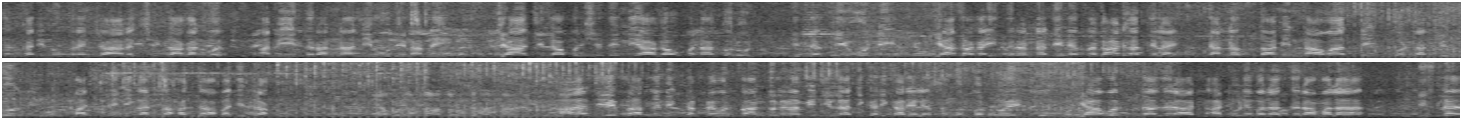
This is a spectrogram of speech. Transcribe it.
सरकारी नोकऱ्यांच्या आरक्षित जागांवर आम्ही इतरांना नेमू देणार नाही. ज्या जिल्हा परिषदेने आगाऊपणा करून तिथल्या सीओनी या जागा इतरांना देण्याचा घाट घातलेला आहे त्यांना सुद्धा आम्ही नावासहित कोर्टात फिरवून माजी सैनिकांचा हक्क अबाधित राखू. आंदोलन कसं असणार? आज हे प्राथमिक टप्प्यावरचं आंदोलन आम्ही जिल्हाधिकारी कार्यालयासमोर करतोय. यावर सुद्धा जर आठ आठवड्याभरात जर आम्हाला दिसलं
